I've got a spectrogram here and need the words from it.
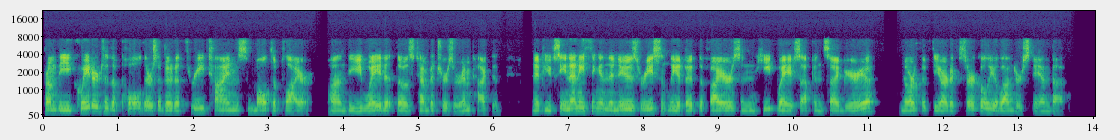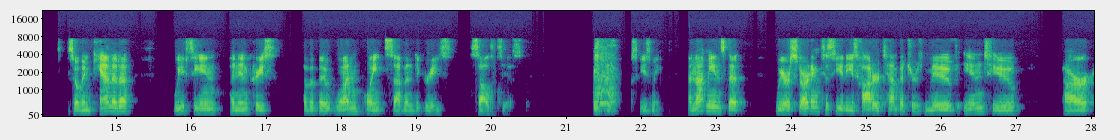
From the equator to the pole, there's about a three times multiplier on the way that those temperatures are impacted. And if you've seen anything in the news recently about the fires and heat waves up in Siberia, north of the Arctic Circle, you'll understand that. So in Canada, we've seen an increase of about 1.7 degrees Celsius. Excuse me. And that means that we are starting to see these hotter temperatures move into our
